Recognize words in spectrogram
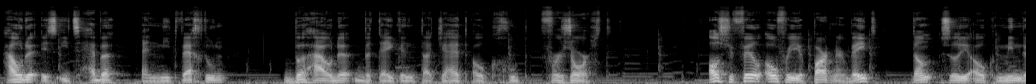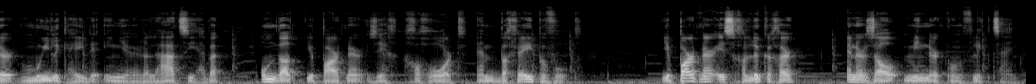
Houden is iets hebben en niet wegdoen. Behouden betekent dat je het ook goed verzorgt. Als je veel over je partner weet, dan zul je ook minder moeilijkheden in je relatie hebben, omdat je partner zich gehoord en begrepen voelt. Je partner is gelukkiger en er zal minder conflict zijn.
